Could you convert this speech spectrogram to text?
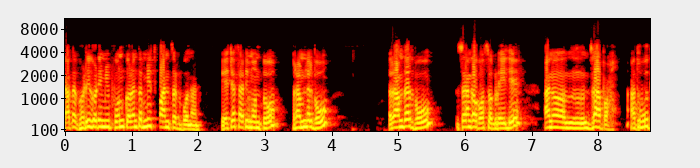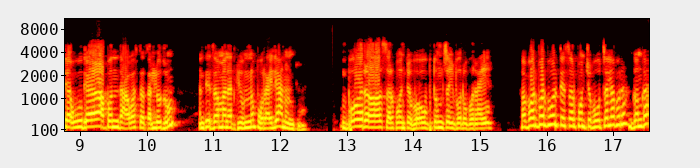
आता घडी घडी मी फोन करेन तर मीच पानचट बोलान याच्यासाठी म्हणतो रामलाल भाऊ रामदास भाऊ सांगा बा सगळे इले. आणि जा पा आता उद्या उद्या आपण दहा वाजता चाललो जाऊ आणि ते जमानत घेऊन ना पोरायले आणून घेऊ बरं सरपंच भाऊ तुमचंही बरोबर आहे. हा, बरोबर बोलते सरपंच भाऊ. चला बरं गंगा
